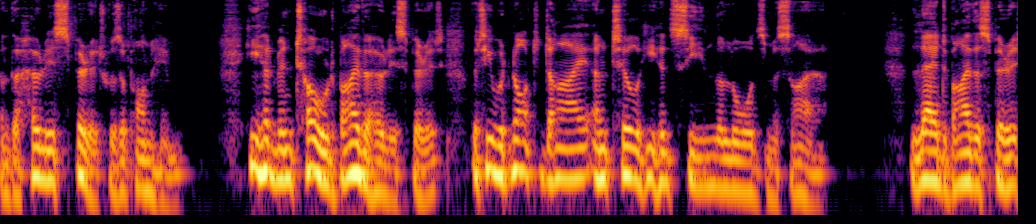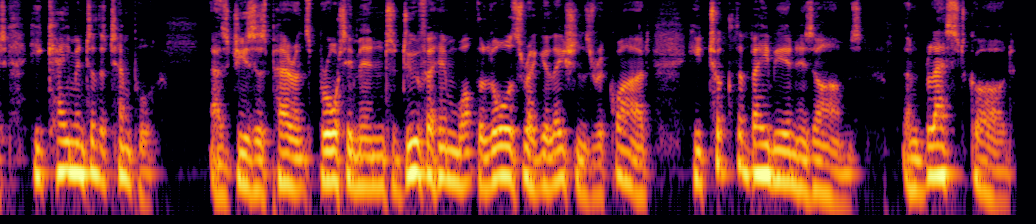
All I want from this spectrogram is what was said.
and the Holy Spirit was upon him. He had been told by the Holy Spirit that he would not die until he had seen the Lord's Messiah. Led by the Spirit, he came into the temple. As Jesus' parents brought him in to do for him what the law's regulations required, he took the baby in his arms and blessed God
